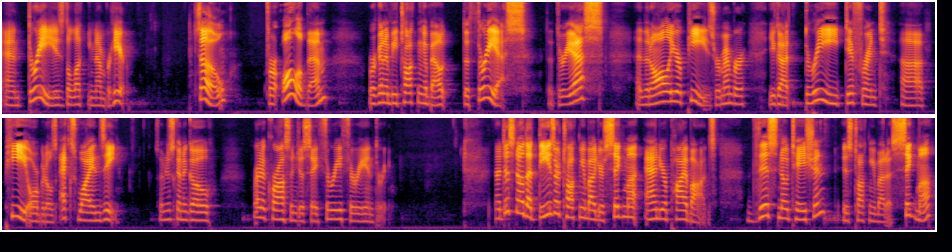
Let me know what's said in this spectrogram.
And 3 is the lucky number here. So for all of them, we're going to be talking about the 3s. The 3s, and then all your p's. Remember, you got three different uh, p orbitals, x, y, and z. So I'm just going to go right across and just say 3, 3, and 3. Now just know that these are talking about your sigma and your pi bonds. This notation is talking about a sigma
